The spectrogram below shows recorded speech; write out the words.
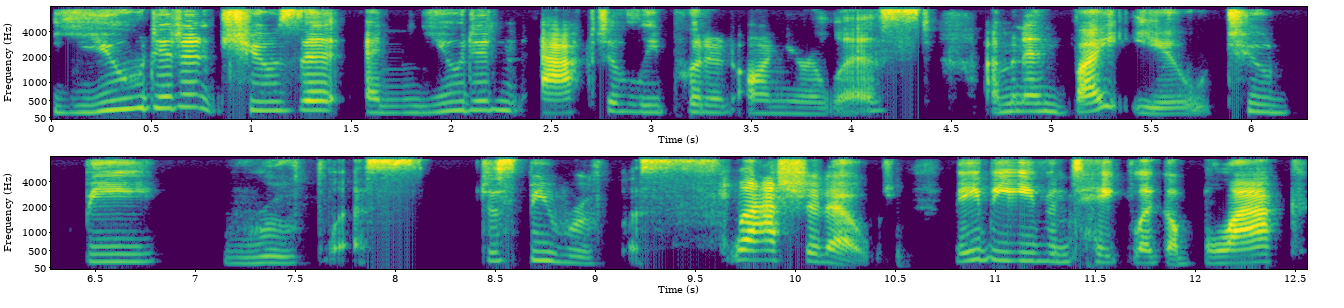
you didn't choose it and you didn't actively put it on your list, I'm going to invite you to be ruthless. Just be ruthless. Slash it out. Maybe even take like a black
